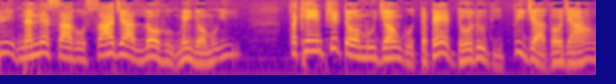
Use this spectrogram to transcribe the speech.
၍နတ်နက်စာကိုစားကြလော့ဟုမိန့်တော်မူ၏သခင်ဖြစ်တော်မူကြောင်းကိုတပည့်တော်တို့သည်သိကြသောကြောင့်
